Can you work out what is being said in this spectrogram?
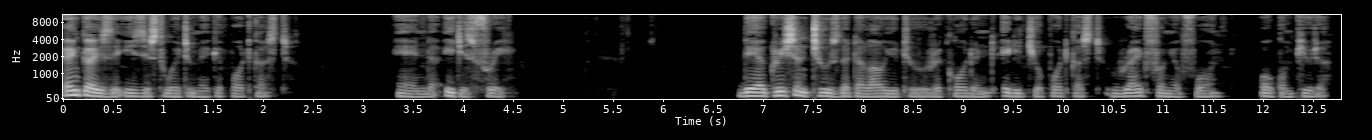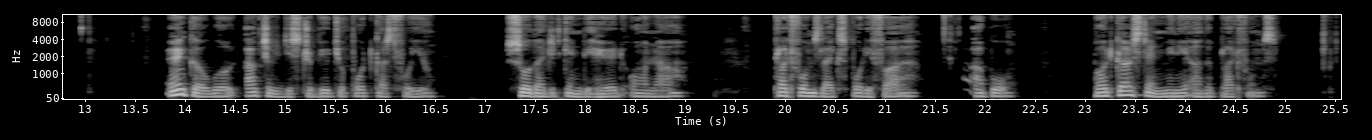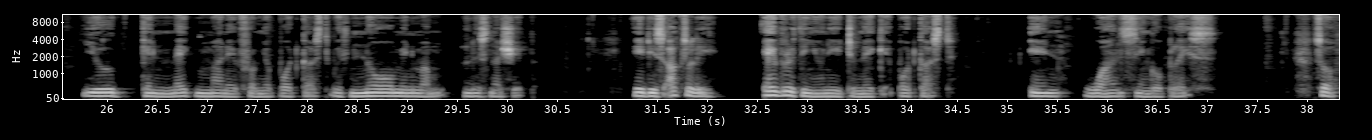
Anchor is the easiest way to make a podcast, and it is free. There are Christian tools that allow you to record and edit your podcast right from your phone or computer. Anchor will actually distribute your podcast for you so that it can be heard on uh, platforms like Spotify, Apple Podcast, and many other platforms you can make money from your podcast with no minimum listenership. It is actually everything you need to make a podcast in one single place. So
